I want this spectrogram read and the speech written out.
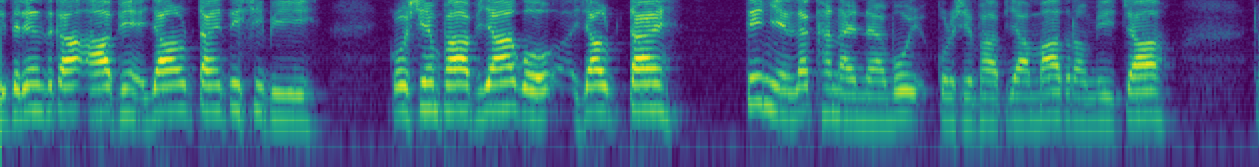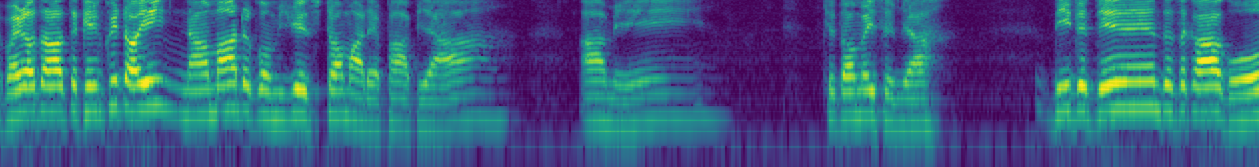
ဤသတင်းစကားအားဖြင့်အရောက်တိုင်းသိရှိပြီးကိုရှင်ဖာဘုရားကိုအရောက်တိုင်းသိမြင်လက်ခံနိုင်နိုင်ဖို့ကိုရှင်ဖာဘုရားမာတော်မူကြောင်းတပိုင်တော်တော်သခင်ခရစ်တော်၏နာမတော်ကိုမြည်စတော်မှာတယ်ဖာဘုရားအာမင်ချစ်တော်မိတ်ဆွေများဒီတဲ့စကားကို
